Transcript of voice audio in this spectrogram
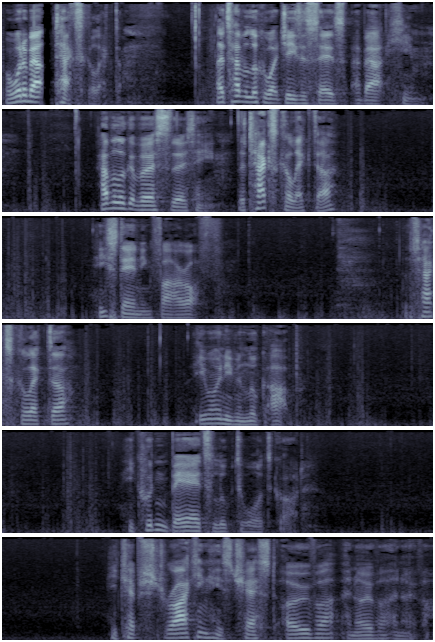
But what about the tax collector? Let's have a look at what Jesus says about him. Have a look at verse 13. The tax collector, he's standing far off. The tax collector, he won't even look up. He couldn't bear to look towards God. He kept striking his chest over and over and over.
